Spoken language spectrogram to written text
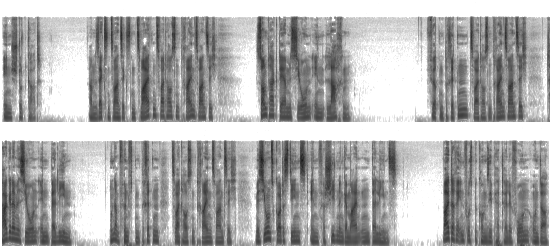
in Stuttgart. Am 26.02.2023 Sonntag der Mission in Lachen 4.3.2023 Tage der Mission in Berlin und am 5.3.2023 Missionsgottesdienst in verschiedenen Gemeinden Berlins. Weitere Infos bekommen Sie per Telefon unter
